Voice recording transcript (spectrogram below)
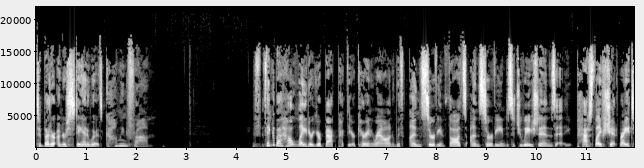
to better understand where it's coming from. Think about how lighter your backpack that you're carrying around with unserving thoughts, unserving situations, past life shit, right?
